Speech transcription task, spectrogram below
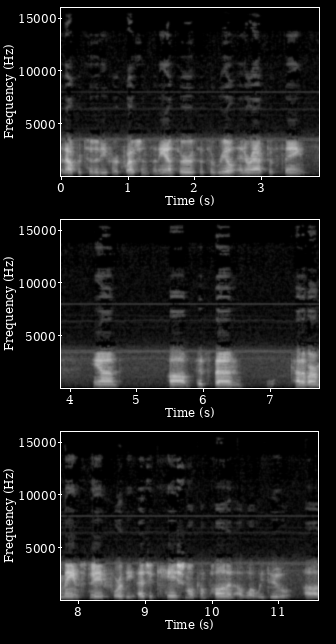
an opportunity for questions and answers. It's a real interactive thing, and um, it's been kind of our mainstay for the educational component of what we do uh,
